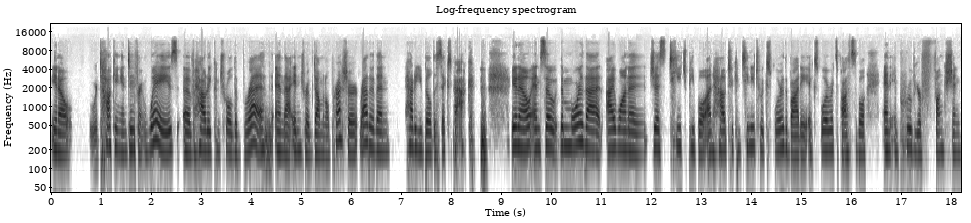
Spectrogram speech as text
you know we're talking in different ways of how to control the breath and that intra abdominal pressure rather than how do you build a six pack? You know and so the more that i want to just teach people on how to continue to explore the body explore what's possible and improve your function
